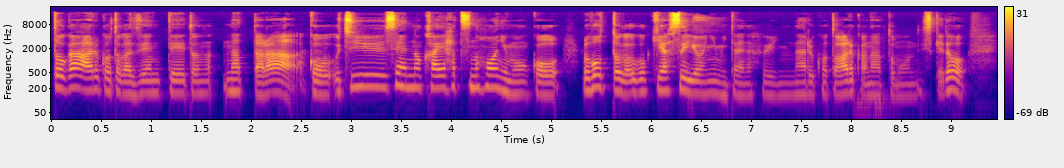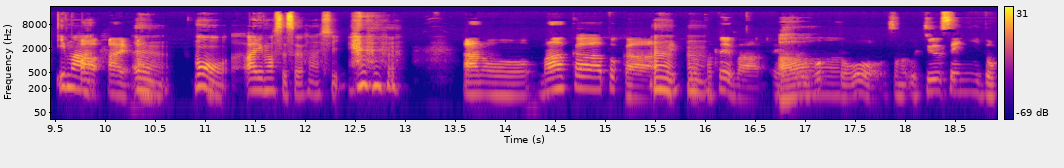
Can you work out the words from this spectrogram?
トがあることが前提とななったら、こう、宇宙船の開発の方にも、こう、ロボットが動きやすいようにみたいな風になることあるかなと思うんですけど、今、あ、はい。うん、もうあります、そういう話。あの、マーカーとか、うんえっうんと、例えば、えっと、ロボットを、その宇宙船にドッ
